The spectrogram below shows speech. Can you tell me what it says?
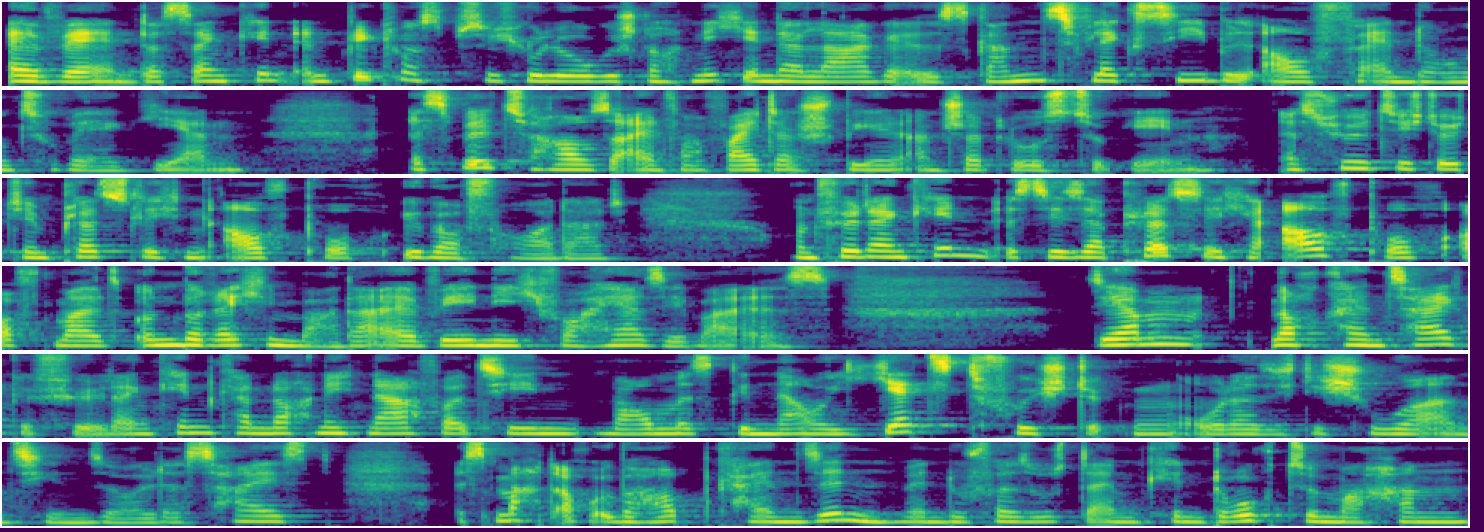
erwähnt, dass sein Kind entwicklungspsychologisch noch nicht in der Lage ist, ganz flexibel auf Veränderungen zu reagieren. Es will zu Hause einfach weiterspielen, anstatt loszugehen. Es fühlt sich durch den plötzlichen Aufbruch überfordert. Und für dein Kind ist dieser plötzliche Aufbruch oftmals unberechenbar, da er wenig vorhersehbar ist. Sie haben noch kein Zeitgefühl. Dein Kind kann noch nicht nachvollziehen, warum es genau jetzt frühstücken oder sich die Schuhe anziehen soll. Das heißt, es macht auch überhaupt keinen Sinn, wenn du versuchst, deinem Kind Druck zu machen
